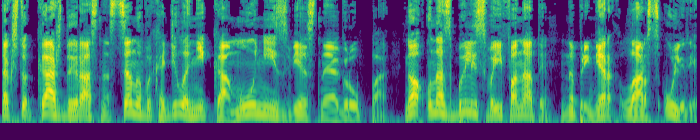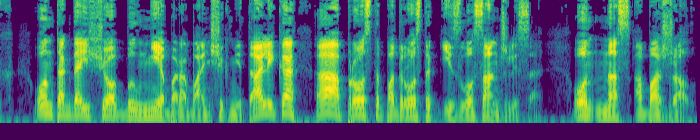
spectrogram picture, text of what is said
Так что каждый раз на сцену выходила никому неизвестная группа. Но у нас были свои фанаты, например, Ларс Ульрих. Он тогда еще был не барабанщик Металлика, а просто подросток из Лос-Анджелеса. Он нас обожал.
